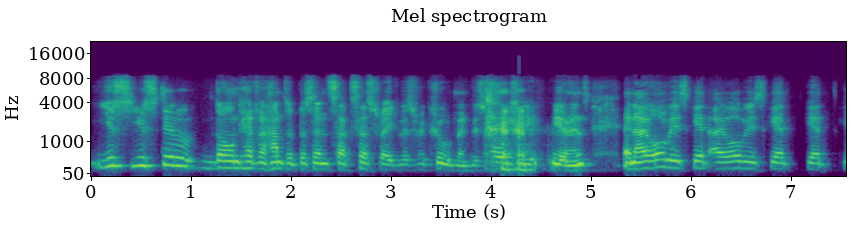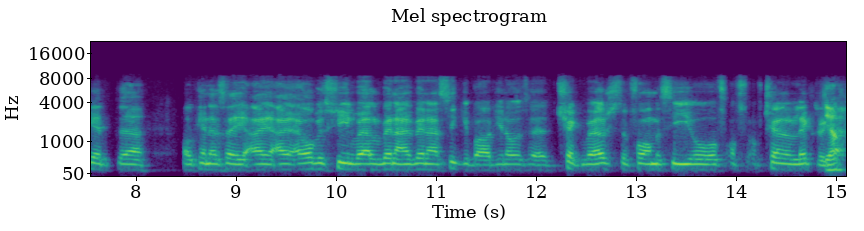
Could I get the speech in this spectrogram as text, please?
you you still don't have a hundred percent success rate with recruitment with all the experience. And I always get I always get get get. Uh, how can I say? I, I always feel well when I when I think about you know the Jack Welch, the former CEO of, of, of General Electric. Yeah.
